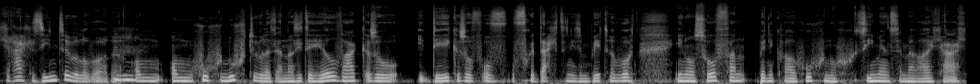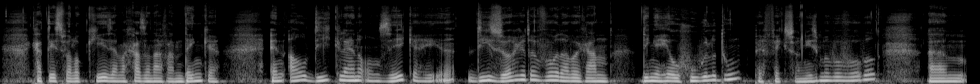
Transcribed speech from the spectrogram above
graag gezien te willen worden, mhm. om, om goed genoeg te willen zijn. Dan zitten heel vaak zo ideeën of, of, of, gedachten, is een beter woord, in ons hoofd van, ben ik wel goed genoeg? Zien mensen me wel graag? Gaat deze wel oké zijn? Wat gaan ze daarvan denken? En al die kleine onzekerheden, die zorgen ervoor dat we gaan dingen heel goed willen doen, perfectionisme bijvoorbeeld, um,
